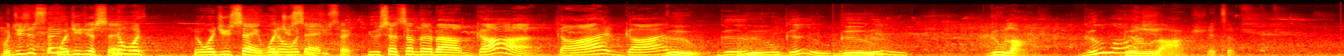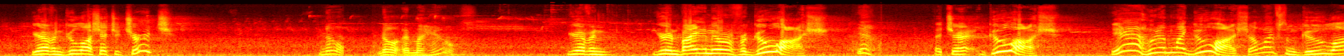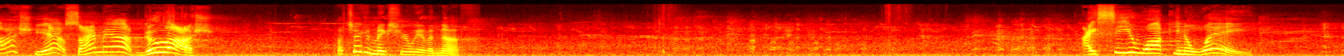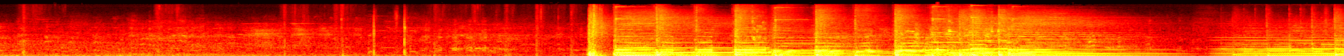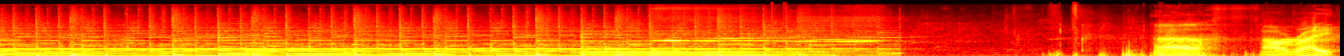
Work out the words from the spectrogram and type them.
What'd you just say? What'd you just say? No, what? No, what'd you say? What'd No, you what say? did you say? You said something about God. God, God. Goo. Goo. Goo. Goo. Goo. Goo. Goulash. Goulash? Goulash. It's a. You're having goulash at your church? No, no, at my house. You're having. You're inviting me over for goulash. Yeah. At your goulash. Yeah, who doesn't like goulash? I like some goulash. Yeah, sign me up. Goulash. I'll check and make sure we have enough. I see you walking away. Uh, all right.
